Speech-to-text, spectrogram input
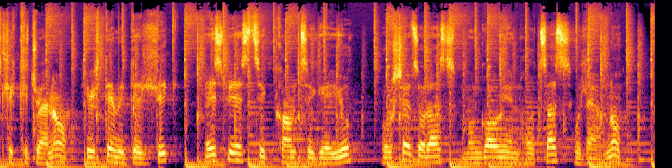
эхлэх гэж байна уу? Хэрэгтэй мэдээллийг SBS.com.cg юу? Урагшаа зураас Mongolian хуудасаас хүлээн авах нь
